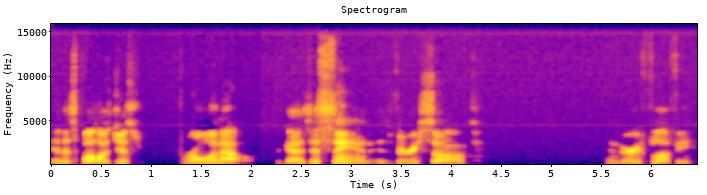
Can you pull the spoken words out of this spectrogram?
Yeah, this ball is just rolling out. But guys, this sand is very soft and very fluffy.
